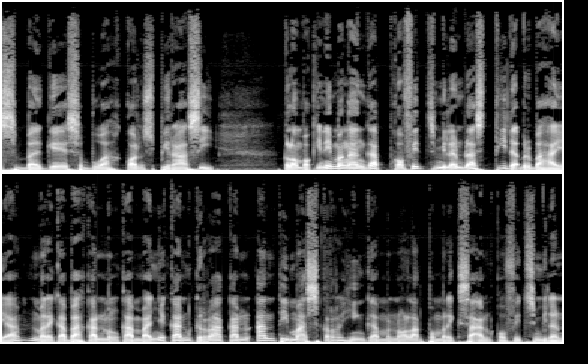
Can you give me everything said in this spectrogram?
sebagai sebuah konspirasi. Kelompok ini menganggap COVID-19 tidak berbahaya, mereka bahkan mengkampanyekan gerakan anti masker hingga menolak pemeriksaan COVID-19.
